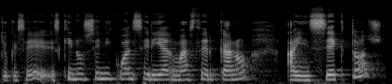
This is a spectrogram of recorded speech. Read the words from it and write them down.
yo qué sé, es que no sé ni cuál sería el más cercano a insectos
